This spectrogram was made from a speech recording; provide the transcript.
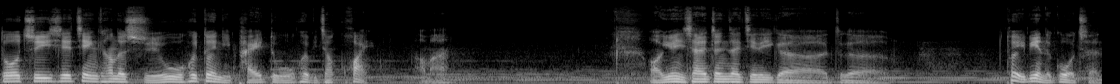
多吃一些健康的食物，会对你排毒会比较快，好吗？哦，因为你现在正在经历一个这个蜕变的过程，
